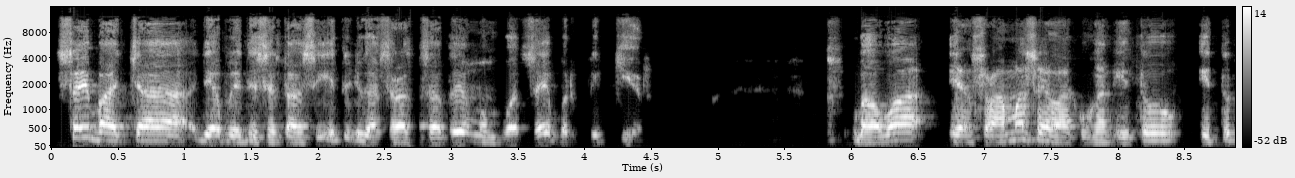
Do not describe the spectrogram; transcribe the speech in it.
Saya baca dia punya disertasi itu juga salah satu yang membuat saya berpikir bahwa yang selama saya lakukan itu itu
